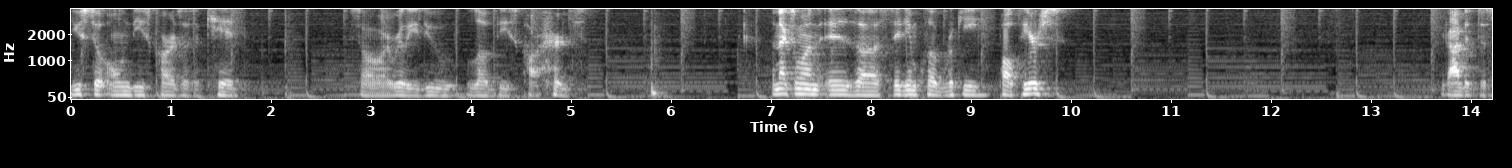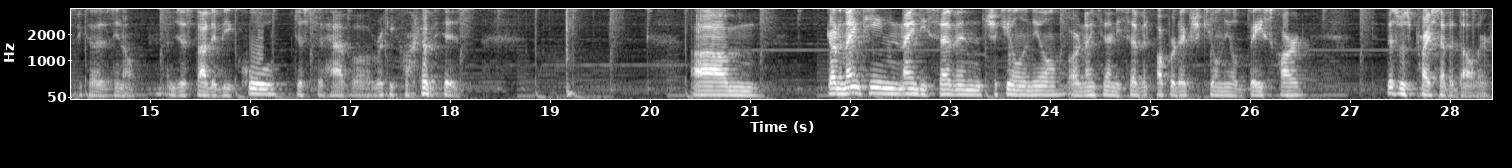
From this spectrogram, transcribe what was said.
Used to own these cards as a kid. So I really do love these cards. The next one is uh, Stadium Club rookie Paul Pierce. Got it just because, you know, I just thought it'd be cool just to have a rookie card of his. Um, got a 1997 Shaquille O'Neal or 1997 Upper Deck Shaquille O'Neal base card. This was priced at a dollar.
